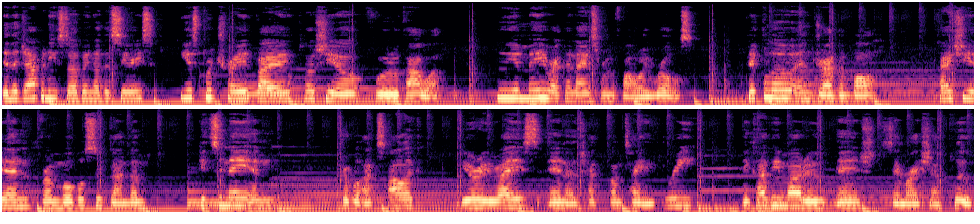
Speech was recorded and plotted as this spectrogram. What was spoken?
In the Japanese dubbing of the series, he is portrayed by Toshio Furukawa, who you may recognize from the following roles Piccolo in Dragon Ball, Kai Shiden from Mobile Suit Gundam, Kitsune in Triple X Holic, Uri Reiss in Attack on Titan 3, and Kakimaru in Samurai Champloo.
